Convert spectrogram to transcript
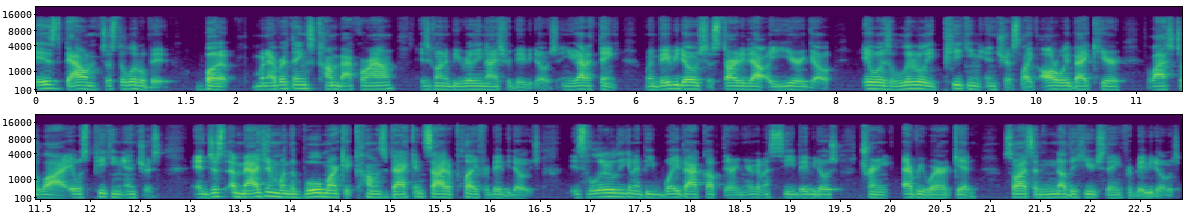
is down just a little bit, but whenever things come back around, it's going to be really nice for Baby Doge. And you got to think when Baby Doge started out a year ago, it was literally peaking interest, like all the way back here last July. It was peaking interest. And just imagine when the bull market comes back inside of play for Baby Doge. It's literally going to be way back up there, and you're going to see Baby Doge trending everywhere again. So that's another huge thing for Baby Doge.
